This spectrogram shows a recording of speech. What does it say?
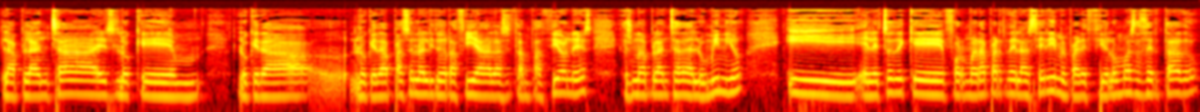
la plancha es lo que mm, lo que da lo que da paso en la litografía a las estampaciones, es una plancha de aluminio y el hecho de que formara parte de la serie me pareció lo más acertado,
